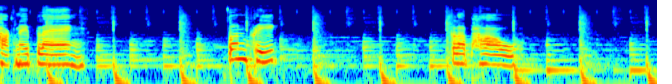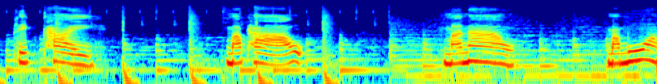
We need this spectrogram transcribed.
ผักในแปลง ต้นพริก กระเพรา พริกไทย มะพร้าว มะนาว มะม่วง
